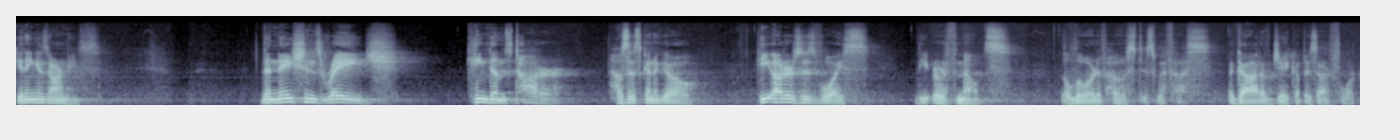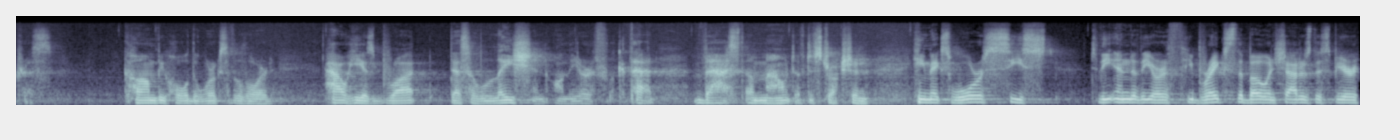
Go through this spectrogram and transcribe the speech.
getting his armies. The nations rage, kingdoms totter. How's this going to go? He utters his voice, the earth melts. The Lord of hosts is with us. The God of Jacob is our fortress. Come, behold the works of the Lord, how he has brought desolation on the earth. Look at that vast amount of destruction. He makes war cease to the end of the earth. He breaks the bow and shatters the spear.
